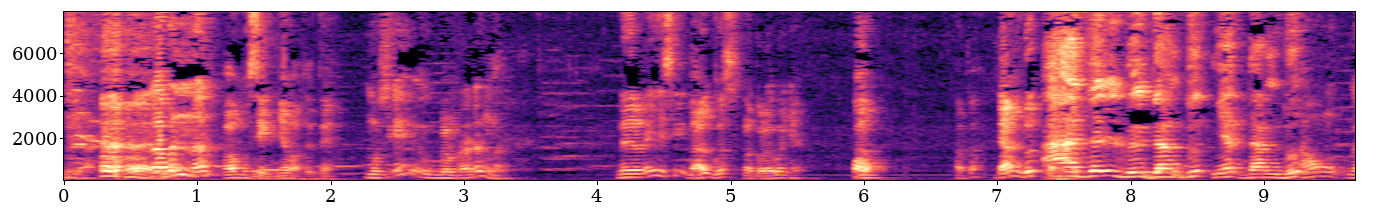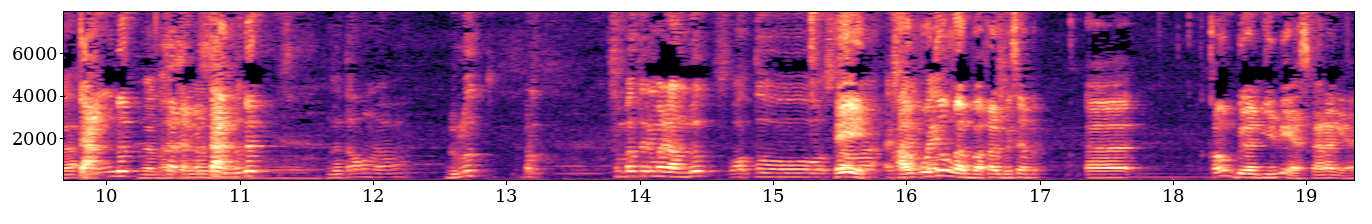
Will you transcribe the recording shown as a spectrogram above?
Iya. Enggak bener. Oh musiknya maksudnya. Musiknya belum pernah denger. Dengerin aja sih bagus lagu-lagunya. Pop. Apa? Dangdut. kan? ada yang bilang dangdut Aku enggak Dangdut. denger Dangdut. Enggak tahu kenapa. Dulu sempat terima dangdut waktu Hei, selama kamu SMP. tuh nggak bakal bisa. eh, kamu bilang gini ya sekarang ya.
